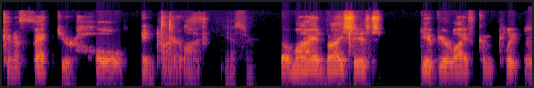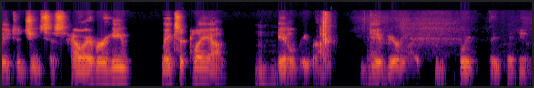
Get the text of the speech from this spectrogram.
can affect your whole entire life. Yes, sir. So, my advice is give your life completely to Jesus. However, He makes it play out, mm-hmm. it'll be right. Yeah. Give your life completely to Him.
